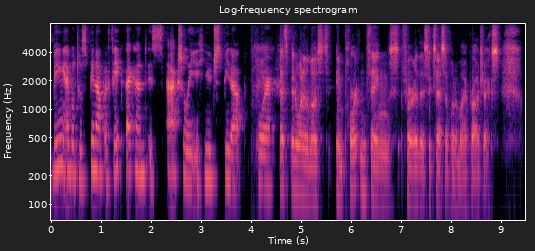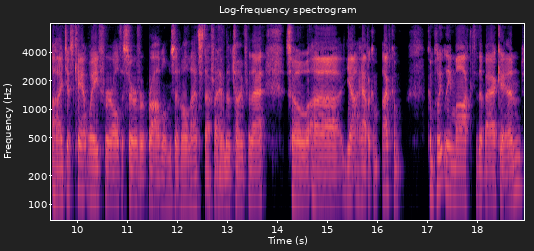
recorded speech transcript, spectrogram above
being able to spin up a fake backend is actually a huge speed up for. That's been one of the most important things for the success of one of my projects. I just can't wait for all the server problems and all that stuff. I have no time for that. So uh, yeah, I have a I've come completely mocked the back end.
